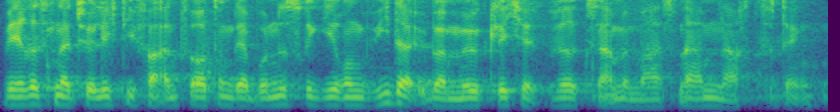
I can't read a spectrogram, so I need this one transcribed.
wäre es natürlich die Verantwortung der Bundesregierung, wieder über mögliche wirksame Maßnahmen nachzudenken.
